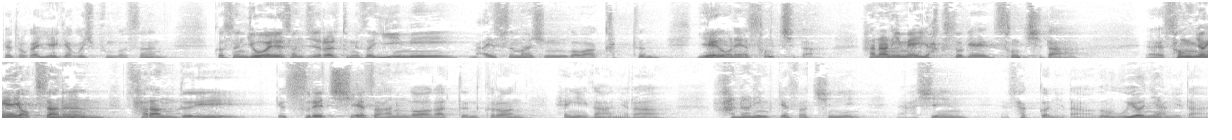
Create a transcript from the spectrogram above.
베드로가 얘기하고 싶은 것은 그것은 요엘 선지자를 통해서 이미 말씀하신 것과 같은 예언의 성취다. 하나님의 약속의 성취다. 성령의 역사는 사람들이 술에 취해서 하는 것과 같은 그런 행위가 아니라 하나님께서 친히 하신 사건이다. 그 우연이 아니다.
